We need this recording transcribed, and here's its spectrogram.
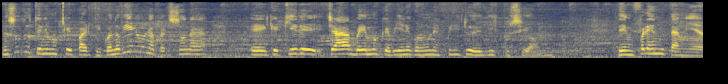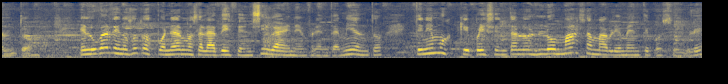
Nosotros tenemos que partir. Cuando viene una persona eh, que quiere, ya vemos que viene con un espíritu de discusión, de enfrentamiento. En lugar de nosotros ponernos a la defensiva en enfrentamiento, tenemos que presentarnos lo más amablemente posible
